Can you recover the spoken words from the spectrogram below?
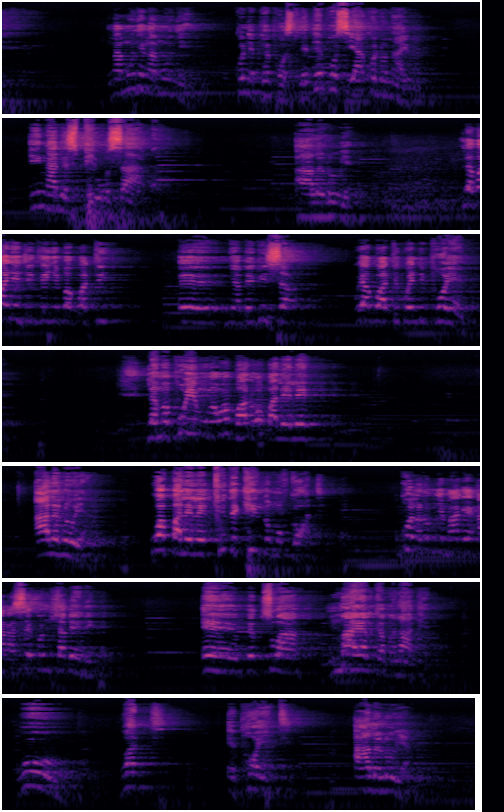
ngamunye ngamunye kune-purpose le purpose yakho lonayo ingalesiphiwo sakho. Haleluya labanye nje incenye bakwati eh ngiyabekisa uyakwati kwenta ipoem lamaphoyem ungawabhala wabhalele haleluya wabhalele to the kingdom of god. Ukhona nomnye make akasekho emhlabeni eh bekuthiwa maya ligama lakhe. Woo, what a point haleluya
